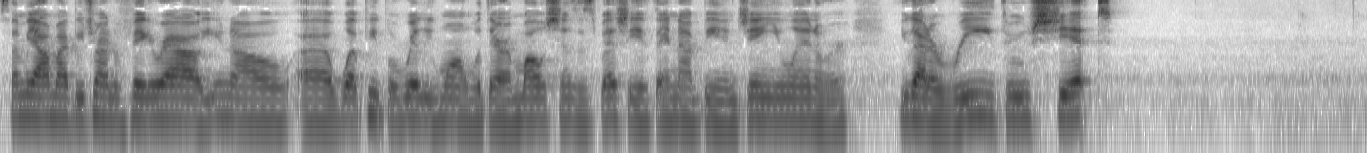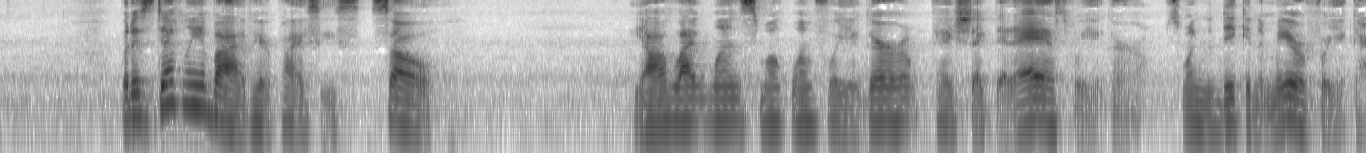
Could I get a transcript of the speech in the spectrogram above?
some of y'all might be trying to figure out, you know, uh, what people really want with their emotions, especially if they're not being genuine or you got to read through shit. But it's definitely a vibe here, Pisces. So, y'all like one, smoke one for your girl. Okay, shake that ass for your girl. Swing the dick in the mirror for your girl.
